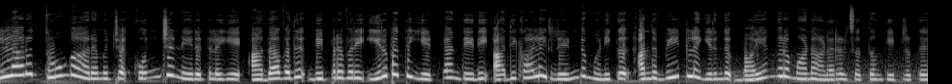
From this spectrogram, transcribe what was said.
எல்லாரும் தூங்க ஆரம்பிச்ச கொஞ்ச நேரத்திலேயே அதாவது பிப்ரவரி இருபத்தி எட்டாம் தேதி அதிகாலை ரெண்டு மணிக்கு அந்த வீட்டுல இருந்து பயங்கரமான அலறல் சத்தம் கேட்டிருக்கு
